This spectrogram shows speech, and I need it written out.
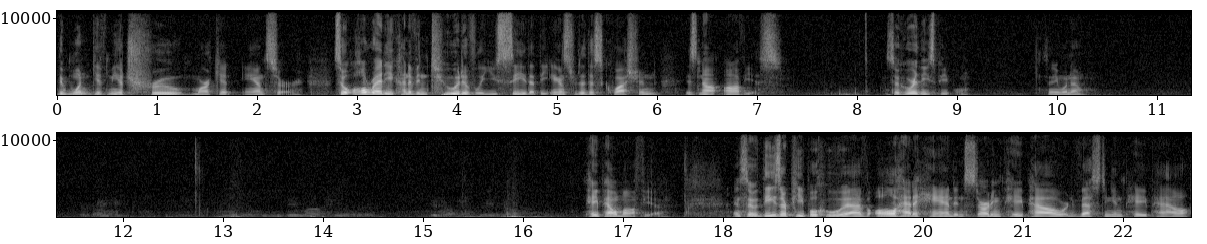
they wouldn't give me a true market answer. So already, kind of intuitively, you see that the answer to this question is not obvious. So who are these people? Does anyone know? PayPal Mafia. And so these are people who have all had a hand in starting PayPal or investing in PayPal,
